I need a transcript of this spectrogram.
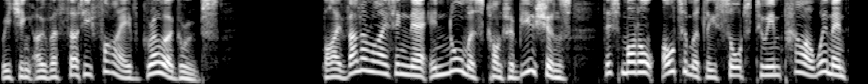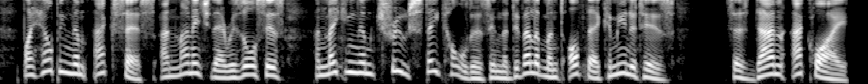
reaching over 35 grower groups. By valorizing their enormous contributions, this model ultimately sought to empower women by helping them access and manage their resources and making them true stakeholders in the development of their communities, says Dan Acquaye,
